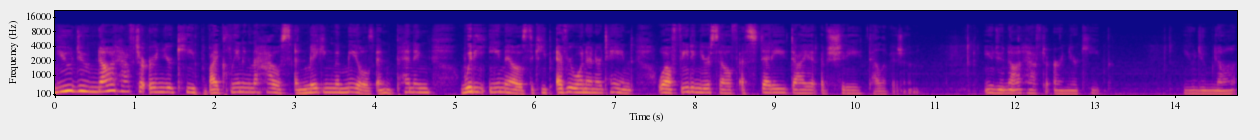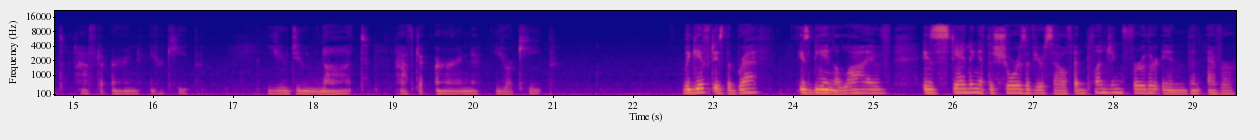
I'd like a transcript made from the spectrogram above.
you do not have to earn your keep by cleaning the house and making the meals and penning witty emails to keep everyone entertained while feeding yourself a steady diet of shitty television. You do not have to earn your keep. You do not have to earn your keep. You do not have to earn your keep. The gift is the breath, is being alive, is standing at the shores of yourself and plunging further in than ever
